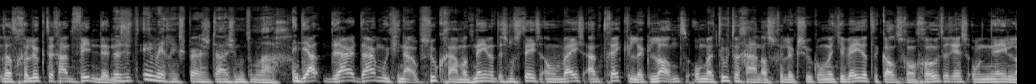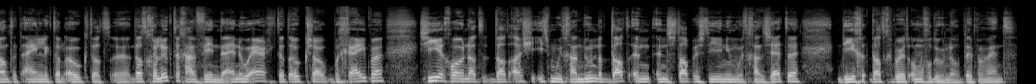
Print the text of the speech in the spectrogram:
dat geluk te gaan vinden. Dus het inwikkelingspercentage moet omlaag. En ja, daar, daar moet je naar op zoek gaan. Want Nederland is nog steeds een onwijs aantrekkelijk land om naartoe te gaan als gelukzoeker. Omdat je weet dat de kans gewoon groter is om in Nederland uiteindelijk dan ook dat, uh, dat geluk te gaan vinden. En hoe erg ik dat ook zou begrijpen, zie je gewoon dat, dat als je iets moet gaan doen, dat dat een, een stap is die je nu moet gaan zetten. Die, dat gebeurt onvoldoende op dit moment.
